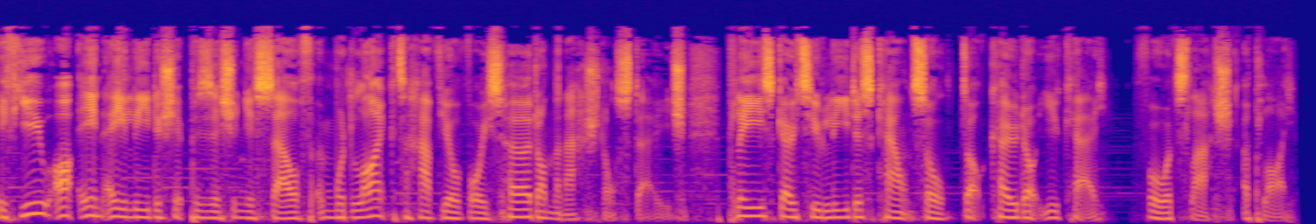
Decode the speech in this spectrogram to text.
If you are in a leadership position yourself and would like to have your voice heard on the national stage, please go to leaderscouncil.co.uk forward slash apply.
